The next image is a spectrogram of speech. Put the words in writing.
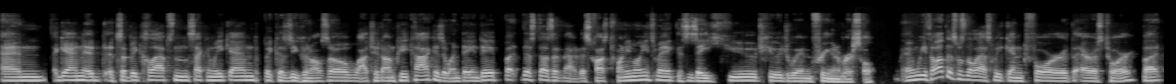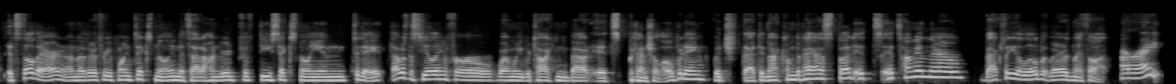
And again, it, it's a big collapse in the second weekend because you can also watch it on Peacock as it went day and date. But this doesn't matter. This cost 20 million to make. This is a huge, huge win for Universal. And we thought this was the last weekend for the Eras Tour, but it's still there. Another 3.6 million. It's at 156 million to date. That was the ceiling for when we were talking about its potential opening, which that did not come to pass. But it's it's hung in there actually a little bit better than I thought. All right.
